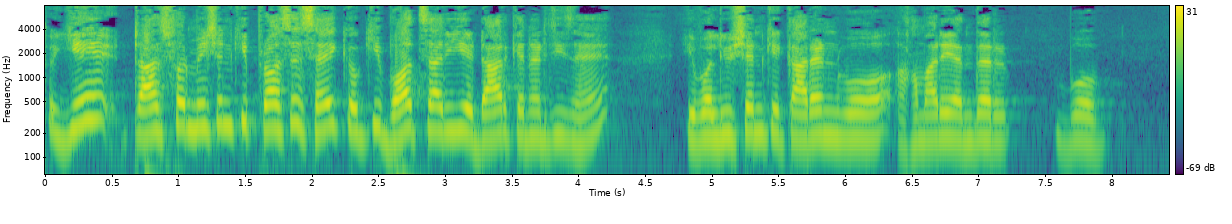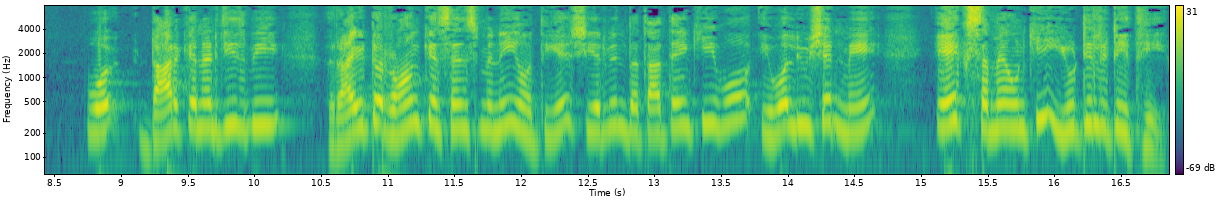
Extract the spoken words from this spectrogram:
तो ये ट्रांसफॉर्मेशन की प्रोसेस है, क्योंकि बहुत सारी ये डार्क एनर्जीज हैं। इवोल्यूशन के कारण वो हमारे अंदर वो वो डार्क एनर्जीज भी राइट और रॉन्ग के सेंस में नहीं होती है। शेरविंद बताते हैं कि वो इवोल्यूशन में एक समय उनकी यूटिलिटी थी।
